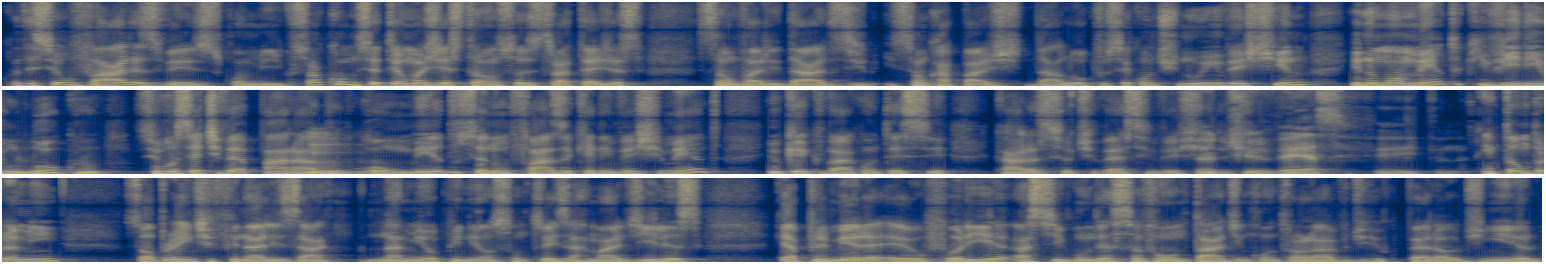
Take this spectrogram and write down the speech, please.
Aconteceu várias vezes comigo. Só como você tem uma gestão, suas estratégias são validadas e, são capazes de dar lucro, você continua investindo e no momento que viria o lucro, se você tiver parado uhum. com medo, você não faz aquele investimento e o que, que vai acontecer? Cara, se eu tivesse investido... Se eu tivesse feito, né? Então, para mim, só para a gente finalizar, na minha opinião, são três armadilhas, que a primeira é a euforia, a segunda é essa vontade incontrolável de recuperar o dinheiro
